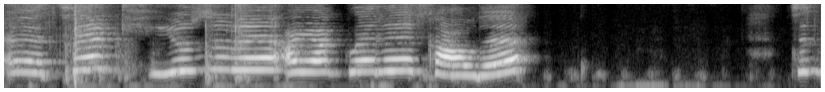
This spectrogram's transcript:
Evet tek yüzü ve ayakları kaldı. Siz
